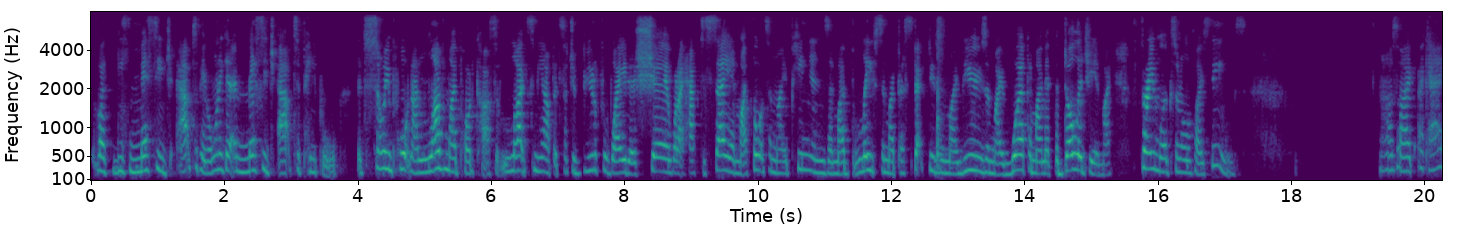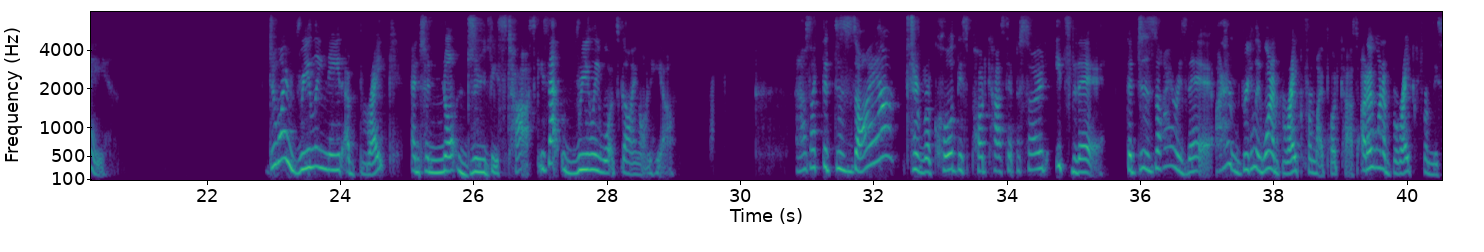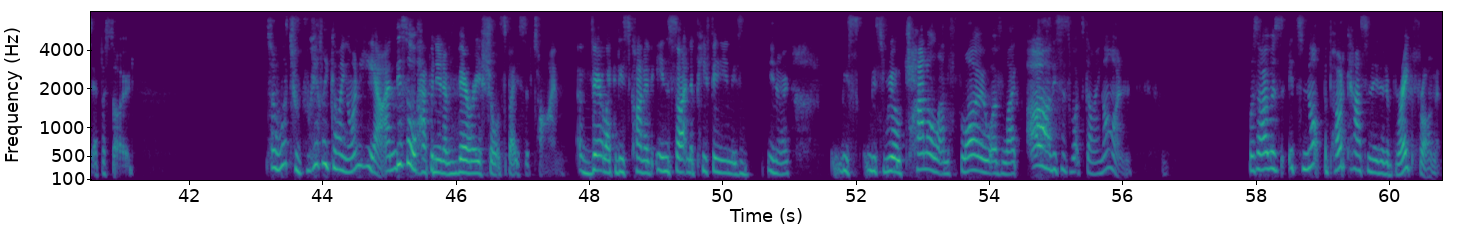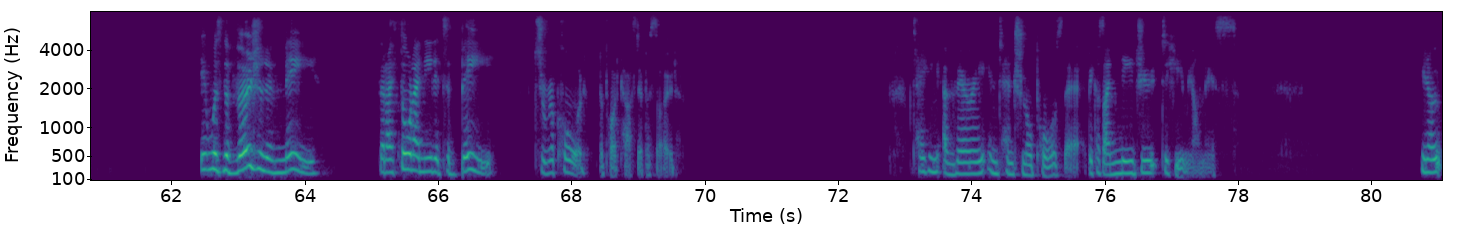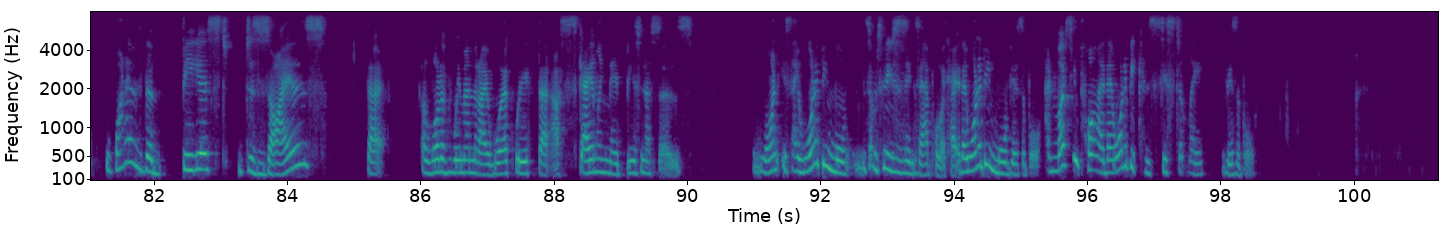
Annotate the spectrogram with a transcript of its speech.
like this message out to people. I want to get a message out to people it's so important. I love my podcast. It lights me up. It's such a beautiful way to share what I have to say and my thoughts and my opinions and my beliefs and my perspectives and my views and my work and my methodology and my frameworks and all of those things. And I was like, okay, do I really need a break and to not do this task? Is that really what's going on here? And I was like, the desire to record this podcast episode, it's there. The desire is there. I don't really want to break from my podcast. I don't want to break from this episode. So what's really going on here? And this all happened in a very short space of time. A very like this kind of insight and epiphany and this, you know, this this real channel and flow of like, oh, this is what's going on. Was I was it's not the podcast I needed a break from it was the version of me that I thought I needed to be to record the podcast episode. Taking a very intentional pause there because I need you to hear me on this. You know, one of the biggest desires that a lot of women that I work with that are scaling their businesses want is they want to be more so i'm just going to use this example okay? They want to be more visible and most importantly they want to be consistently visible.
